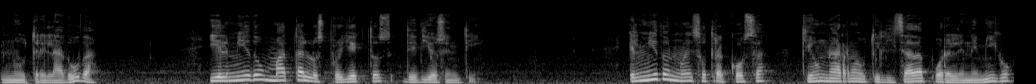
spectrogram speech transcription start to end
nutre la duda. Y el miedo mata los proyectos de Dios en ti. El miedo no es otra cosa que un arma utilizada por el enemigo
